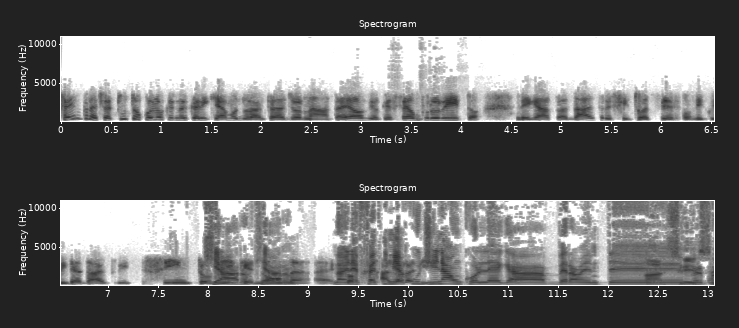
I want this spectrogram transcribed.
sempre c'è tutto quello che noi carichiamo durante la giornata, è ovvio che se è un prurito legato ad altre situazioni, quindi ad altri sintomi Chiaro, che chiaro. non... ecco, no, in effetti mia allora lì- cugina ha un collega veramente Ah, sì, per- sì.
